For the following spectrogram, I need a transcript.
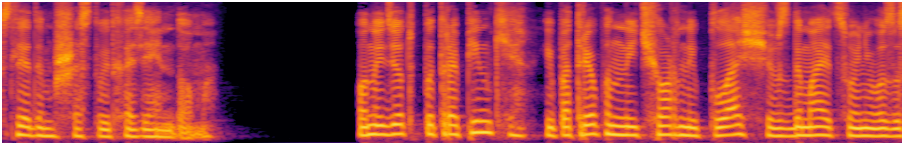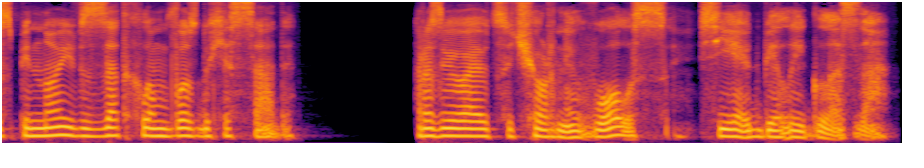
Следом шествует хозяин дома. Он идет по тропинке, и потрепанный черный плащ вздымается у него за спиной в затхлом воздухе сада. Развиваются черные волосы, сияют белые глаза —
